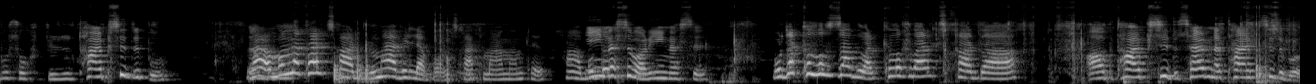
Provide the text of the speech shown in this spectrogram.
bu çox güclü. Type-C'dir bu. Mən bunu tər çıxardım. Hə, billə bunu çıxartmağım. Ha, burada, İynəsi var, iynəsi. burada kılıf zad var. Kılıfları çıxardaq. Aa bu Type-C'dir. Sənin nə Type-C'dir bu?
